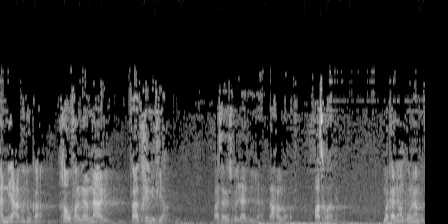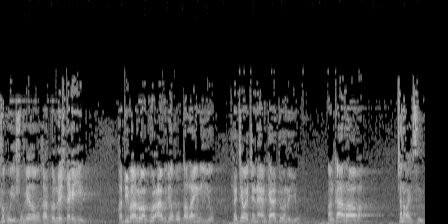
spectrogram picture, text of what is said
أني أعبدك khawfan min annaari faadkhilnii fiiha walciyaadu billah laa xawla wala quwata waase ku hadleen marka nimanku niman fog weeye suufiyada qaarkood meesha taagan yihiin haddii ba allo aan kuu caabudayo quldarayn iyo rajaba janne aan kaa doonayo aan kaa rababa janna ba haysiin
